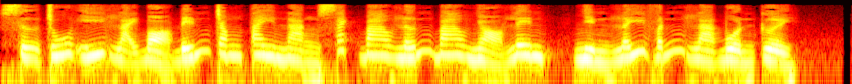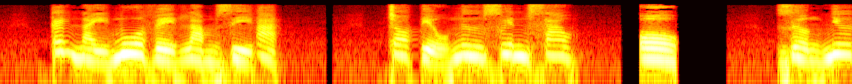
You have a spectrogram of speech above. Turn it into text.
Sự chú ý lại bỏ đến trong tay nàng sách bao lớn bao nhỏ lên, nhìn lấy vẫn là buồn cười. Cái này mua về làm gì à? Cho tiểu ngư xuyên sao? Ồ! Dường như...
